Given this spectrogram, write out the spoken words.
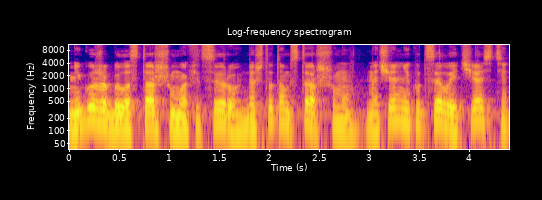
Негоже было старшему офицеру, да что там старшему, начальнику целой части,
